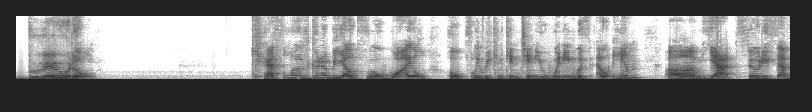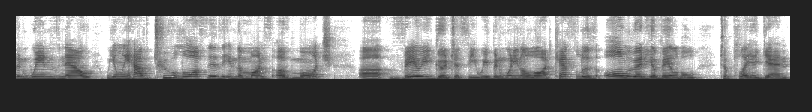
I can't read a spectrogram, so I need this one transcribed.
Brutal. Kesler is gonna be out for a while. Hopefully, we can continue winning without him. Um, yeah, 37 wins now. We only have two losses in the month of March. Uh, very good to see. We've been winning a lot. Kesler is already available to play again.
